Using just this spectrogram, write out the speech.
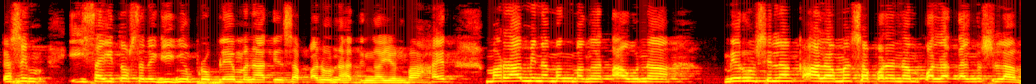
Kasi isa ito sa nagiging problema natin sa panahon natin ngayon. Bakit? Marami namang mga tao na meron silang kaalaman sa pananampalatayang Islam.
